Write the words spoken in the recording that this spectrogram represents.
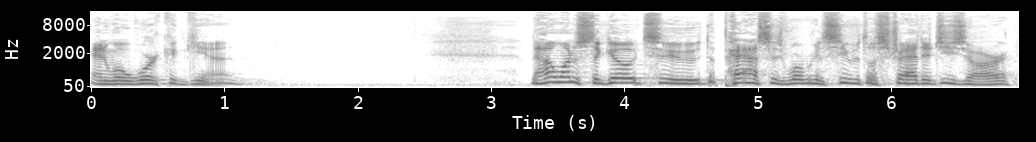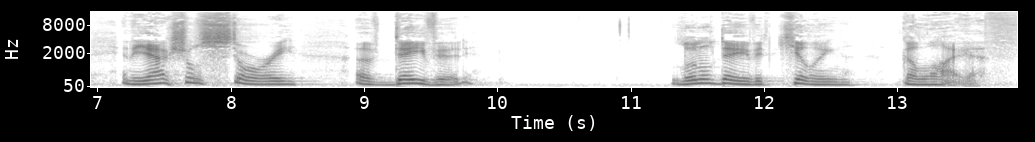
and will work again. Now, I want us to go to the passage where we're going to see what those strategies are and the actual story of David, little David killing Goliath.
